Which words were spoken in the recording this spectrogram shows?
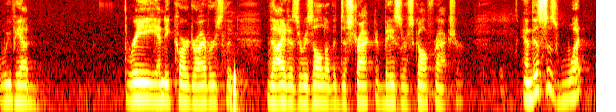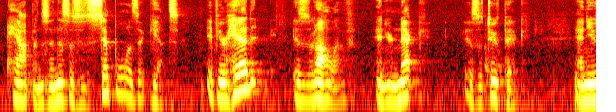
we've had three IndyCar drivers that died as a result of a distractive basilar skull fracture. And this is what happens, and this is as simple as it gets. If your head is an olive and your neck is a toothpick, and you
